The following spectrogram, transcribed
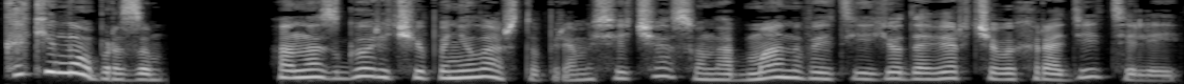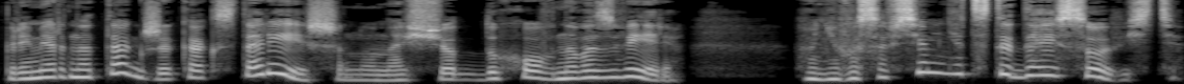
Каким образом?» Она с горечью поняла, что прямо сейчас он обманывает ее доверчивых родителей, примерно так же, как старейшину насчет духовного зверя. У него совсем нет стыда и совести.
